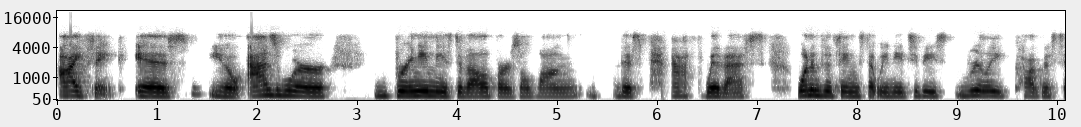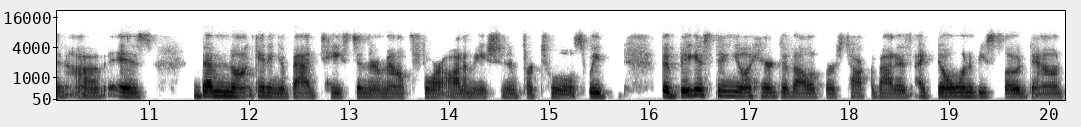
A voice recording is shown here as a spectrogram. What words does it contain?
I think, is you know as we're bringing these developers along this path with us, one of the things that we need to be really cognizant of is them not getting a bad taste in their mouth for automation and for tools. We the biggest thing you'll hear developers talk about is I don't want to be slowed down.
